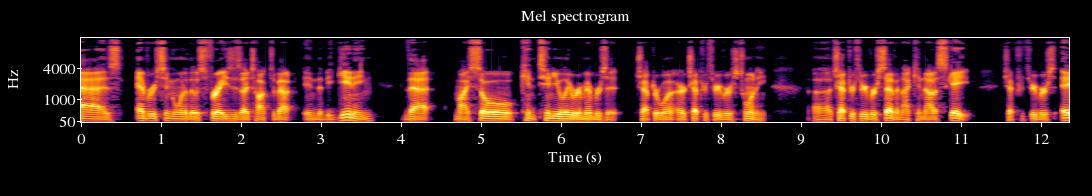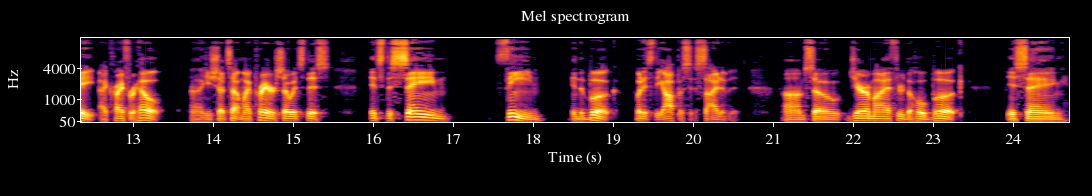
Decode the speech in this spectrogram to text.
as every single one of those phrases I talked about in the beginning. That my soul continually remembers it. Chapter one or chapter three, verse twenty. Uh, chapter three, verse seven. I cannot escape. Chapter three, verse eight. I cry for help. Uh, he shuts out my prayer. So it's this. It's the same theme in the book, but it's the opposite side of it. Um, so Jeremiah, through the whole book, is saying,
